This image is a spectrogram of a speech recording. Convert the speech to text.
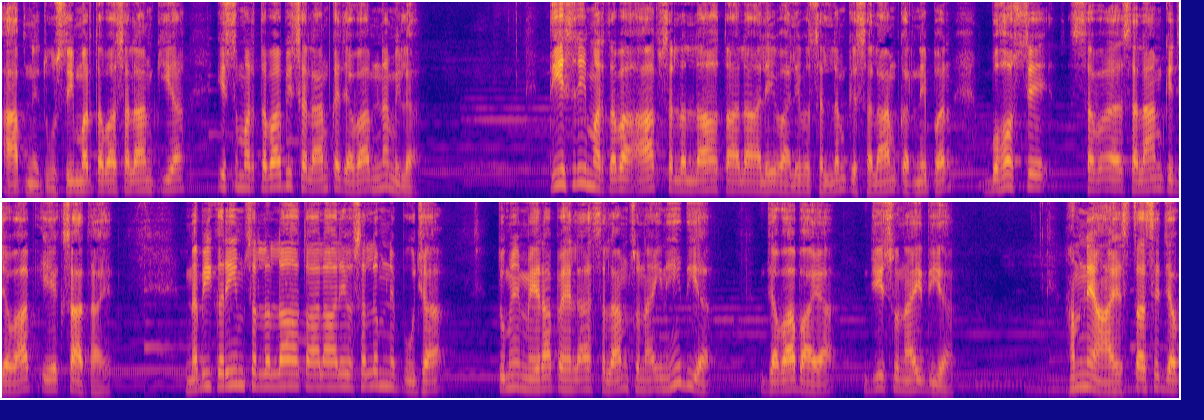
آپ نے دوسری مرتبہ سلام کیا، اس مرتبہ بھی سلام کا جواب نہ ملا۔ تیسری مرتبہ آپ صلی اللہ تعالیٰ علیہ وآلہ وسلم کے سلام کرنے پر بہت سے سلام کے جواب ایک ساتھ آئے۔ نبی کریم صلی اللہ تعالیٰ علیہ وسلم نے پوچھا، تمہیں میرا پہلا سلام سنائی نہیں دیا؟ جواب آیا جی سنائی دیا۔ ہم نے آہستہ سے جب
